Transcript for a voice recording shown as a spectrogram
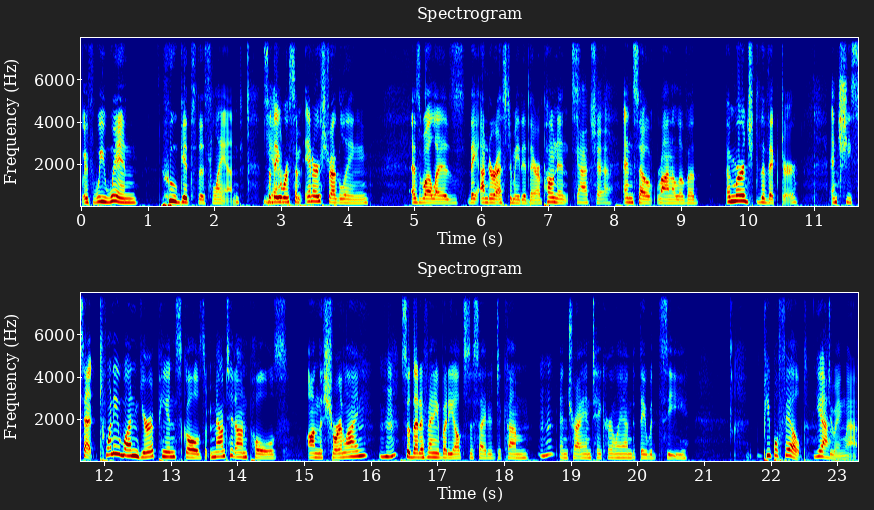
if we win, who gets this land? So Yeah. they were some inner struggling as well as they underestimated their opponents. Gotcha. And so Ranalova emerged the victor, and she set 21 European skulls mounted on poles on the shoreline Mm-hmm. so that if anybody else decided to come and try and take her land, they would see people failed Yeah. doing that.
